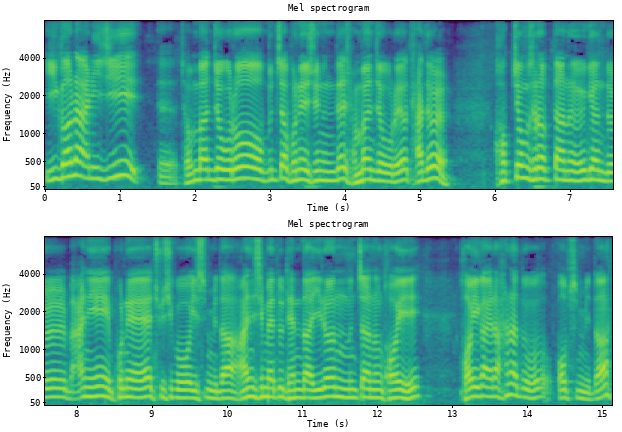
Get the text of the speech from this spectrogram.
이건 아니지. 예, 전반적으로 문자 보내주시는데 전반적으로요. 다들 걱정스럽다는 의견들 많이 보내주시고 있습니다. 안심해도 된다 이런 문자는 거의 거의가 아니라 하나도 없습니다.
